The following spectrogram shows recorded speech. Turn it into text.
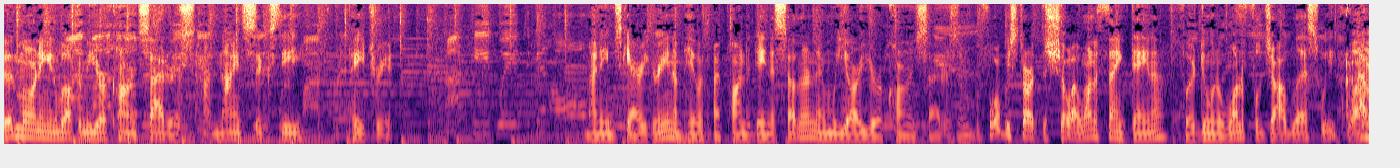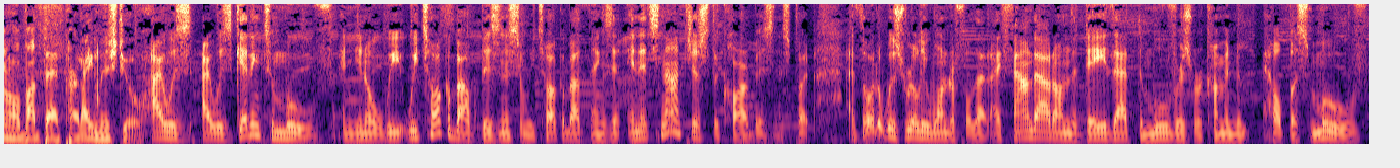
Good morning and welcome to Your Car Insiders on 960 Patriot. My name's Gary Green. I'm here with my partner Dana Southern, and we are Your Car Insiders. And before we start the show, I want to thank Dana for doing a wonderful job last week. I don't know about that part. I missed you. I was I was getting to move, and you know we we talk about business and we talk about things, and, and it's not just the car business. But I thought it was really wonderful that I found out on the day that the movers were coming to help us move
